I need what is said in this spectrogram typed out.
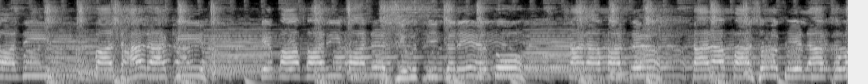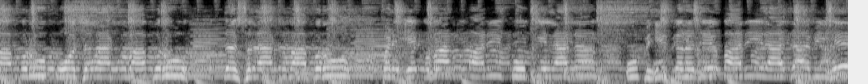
માની, બાધા રાખી કે મા મારી માને જીવતી કરે તો તારા માટે તારા પાછળ બે લાખ વાપરું, પાંચ લાખ વાપરું, દસ લાખ વાપરું. પણ એકવાર મારી કોકિલાને ઊભી કરજે, મારી રાજા વિહે.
